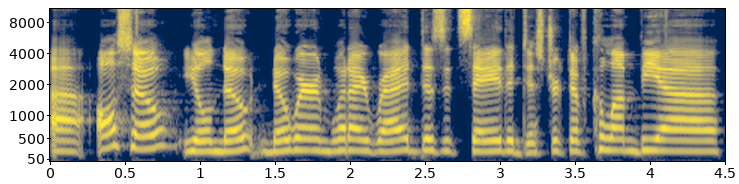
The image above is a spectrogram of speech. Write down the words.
Uh, also, you'll note nowhere in what I read does it say the District of Columbia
